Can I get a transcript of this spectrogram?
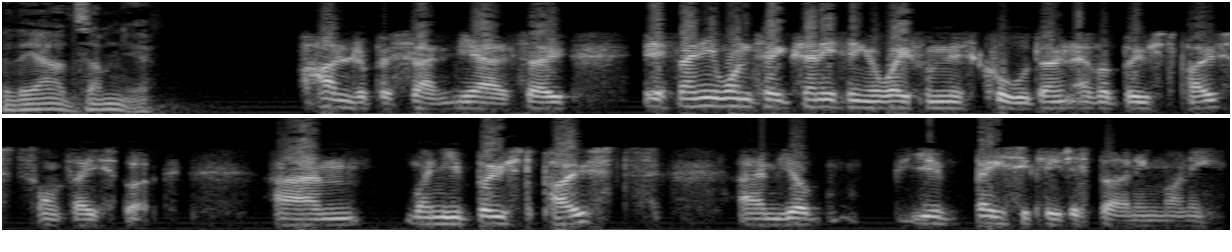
for the ads, haven't you? Hundred percent, yeah. So if anyone takes anything away from this call, don't ever boost posts on Facebook. Um, when you boost posts, um, you're you're basically just burning money.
